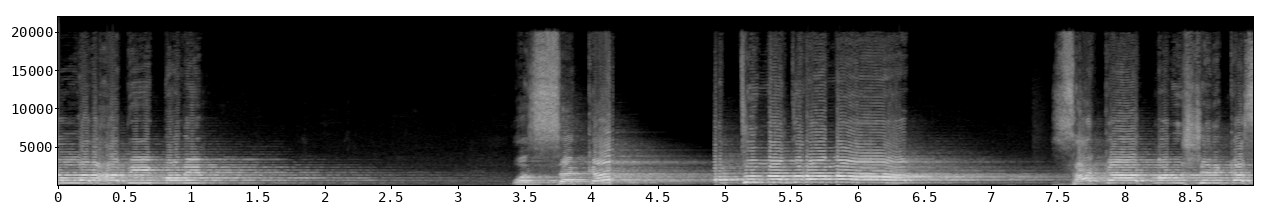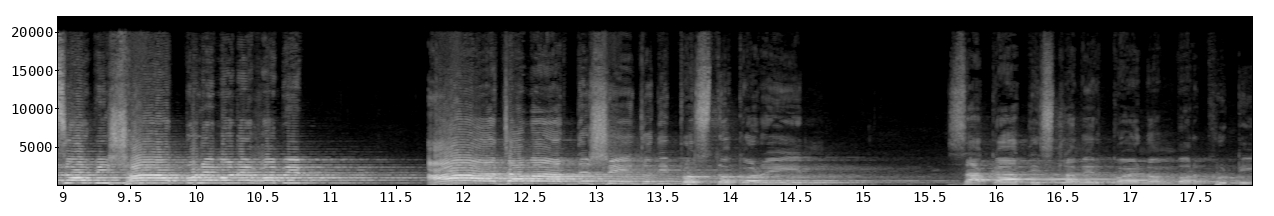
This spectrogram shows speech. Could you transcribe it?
আল্লাহর হাবিব বলেন জাকাত মানুষের কাছে অভিশাপ বলে মনে হবে। আজ আমার দেশে যদি প্রশ্ন করেন জাকাত ইসলামের কয় নম্বর খুঁটি?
